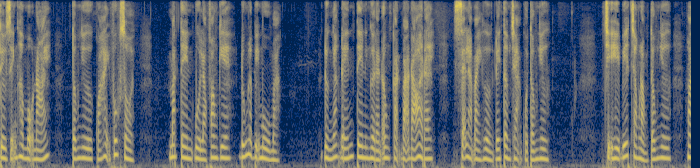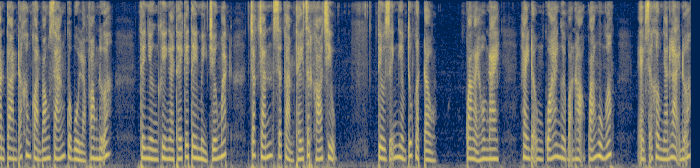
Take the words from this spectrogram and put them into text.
Tiêu Dĩnh hâm mộ nói, Tống Như quá hạnh phúc rồi. Mắt tên Bùi Lọc Phong kia đúng là bị mù mà. Đừng nhắc đến tên người đàn ông cặn bã đó ở đây, sẽ làm ảnh hưởng đến tâm trạng của Tống Như. Chị Hy biết trong lòng Tống Như hoàn toàn đã không còn bóng sáng của Bùi Lọc Phong nữa. Thế nhưng khi nghe thấy cái tên mình trướng mắt, chắc chắn sẽ cảm thấy rất khó chịu. Tiêu Dĩnh nghiêm túc gật đầu. Qua ngày hôm nay, hành động của hai người bọn họ quá ngu ngốc, em sẽ không nhắn lại nữa.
